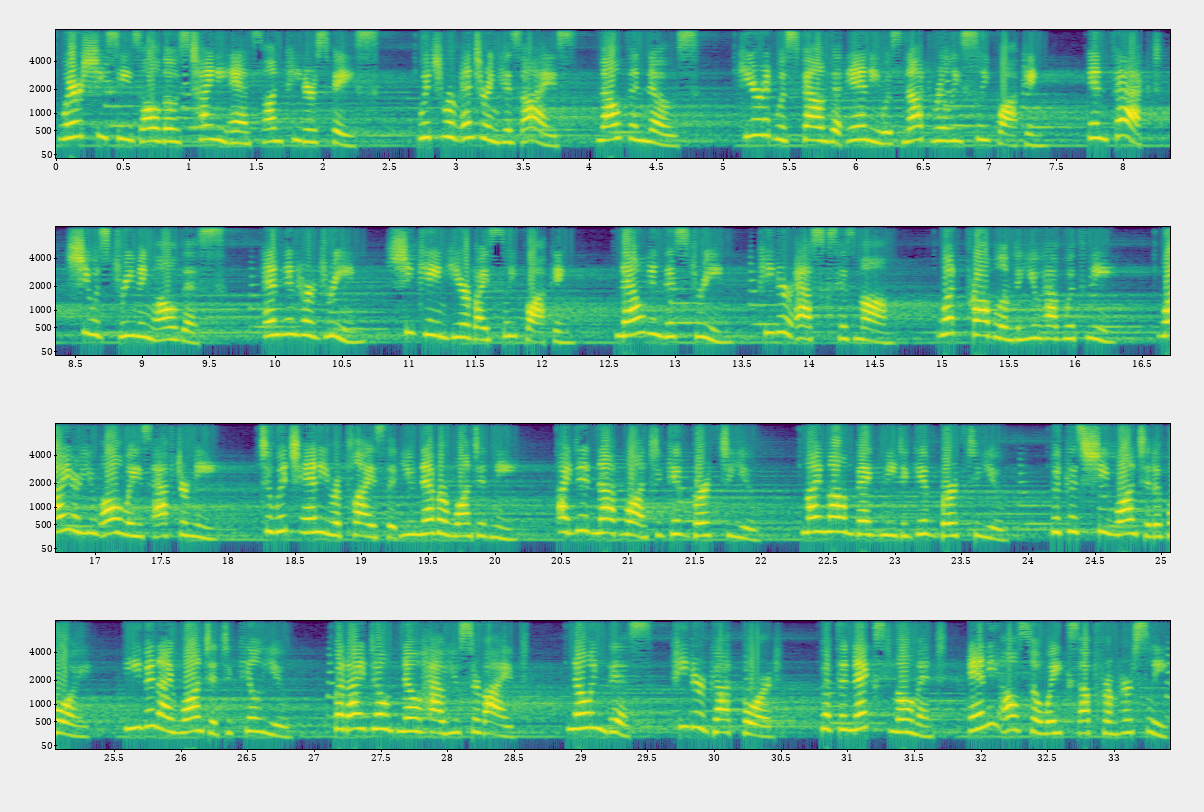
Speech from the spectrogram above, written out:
Where she sees all those tiny ants on Peter's face, which were entering his eyes, mouth and nose. Here it was found that Annie was not really sleepwalking. In fact, she was dreaming all this. And in her dream, she came here by sleepwalking. Now in this dream, Peter asks his mom, what problem do you have with me? Why are you always after me? To which Annie replies that you never wanted me. I did not want to give birth to you. My mom begged me to give birth to you. Because she wanted a boy. Even I wanted to kill you. But I don't know how you survived. Knowing this, Peter got bored. But the next moment, Annie also wakes up from her sleep.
